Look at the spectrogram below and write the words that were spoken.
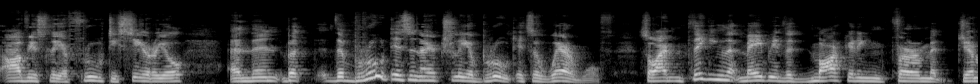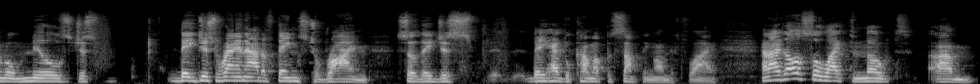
obviously a fruity cereal. And then, but the brute isn't actually a brute; it's a werewolf. So I'm thinking that maybe the marketing firm at General Mills just they just ran out of things to rhyme, so they just they had to come up with something on the fly. And I'd also like to note um,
